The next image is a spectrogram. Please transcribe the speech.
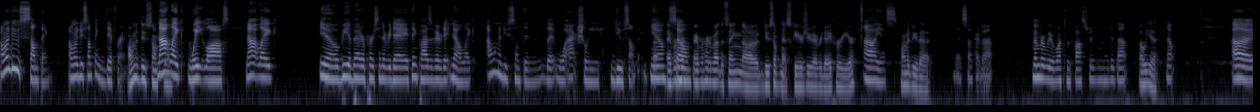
i want to do something i want to do something different I want to do something. not like weight loss not like you know be a better person every day think positive every day no like i want to do something that will actually do something you Uh, know ever so heard, ever heard about the thing? Uh, do something that scares you every day for a year. ah yes I want to do that. yes i've heard of that remember we were watching the fosters when they did that Oh yeah. No. uh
